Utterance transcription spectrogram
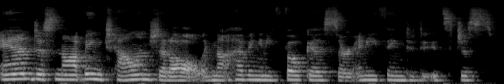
and just not being challenged at all, like not having any focus or anything to do. It's just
